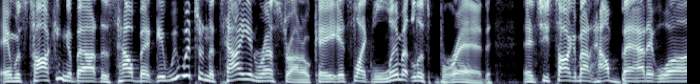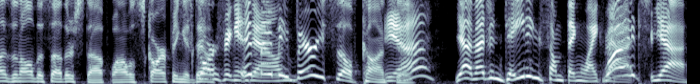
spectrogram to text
and was talking about this how bad. We went to an Italian restaurant. Okay, it's like limitless bread. And she's talking about how bad it was and all this other stuff while I was scarfing it down. Scarfing it it down. It made me very self conscious. yeah, yeah. Imagine dating something like that. Right? Yeah,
